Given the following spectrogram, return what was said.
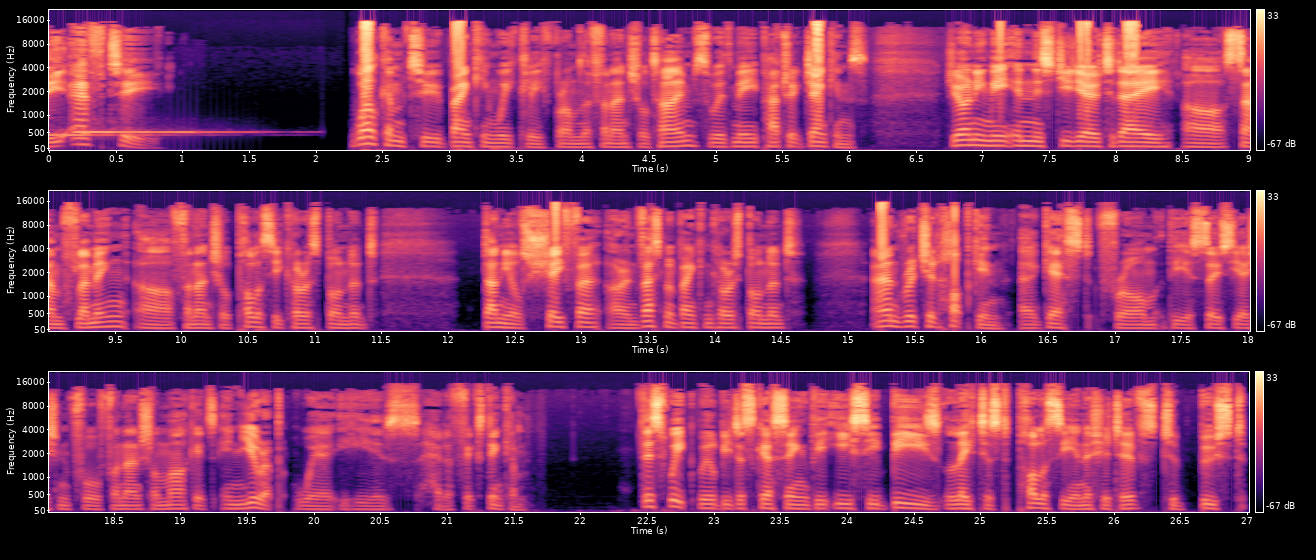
The FT. Welcome to Banking Weekly from the Financial Times with me, Patrick Jenkins. Joining me in the studio today are Sam Fleming, our financial policy correspondent, Daniel Schäfer, our investment banking correspondent, and Richard Hopkin, a guest from the Association for Financial Markets in Europe, where he is head of fixed income. This week, we'll be discussing the ECB's latest policy initiatives to boost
